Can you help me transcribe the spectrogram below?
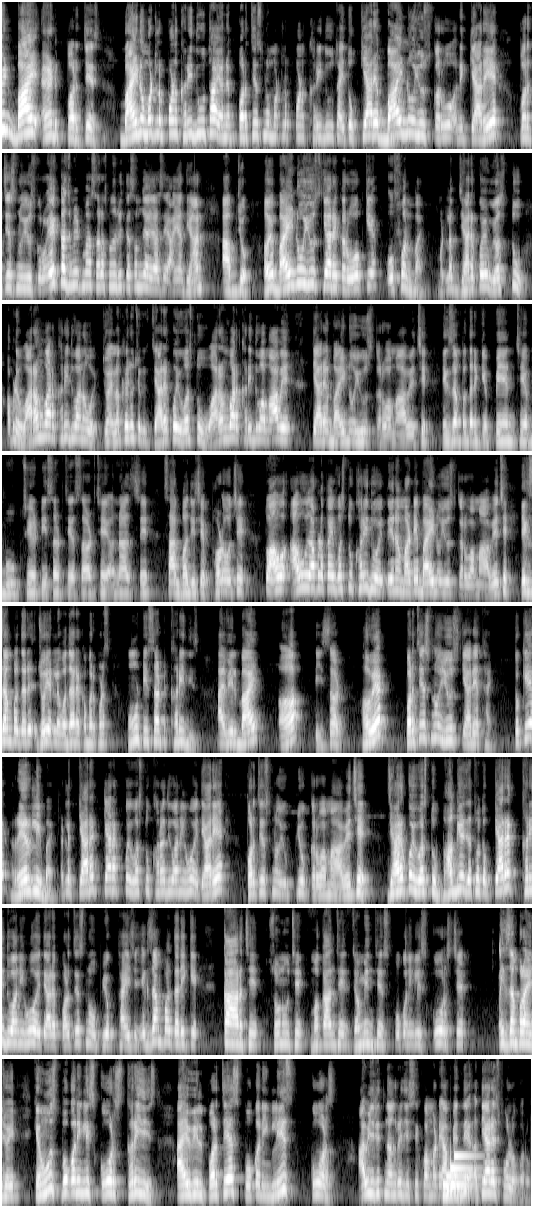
Between buy and purchase બાયનો મતલબ પણ ખરીદવું થાય અને પરચેસનો મતલબ પણ ખરીદવું થાય. તો ક્યારે બાયનો યુઝ કરવો અને ક્યારે પરચેસનો યુઝ કરવો? એક જ મિનિટમાં સરસ રીતે સમજાઈ જશે. અહીંયા ધ્યાન આપજો. હવે બાયનો યુઝ ક્યારે કરવો? કે ઓફન બાય મતલબ જ્યારે કોઈ વસ્તુ આપણે વારંવાર ખરીદવાનો હોય, જો અહીં લખેલું છે કે જ્યારે કોઈ વસ્તુ વારંવાર ખરીદવામાં આવે ત્યારે બાયનો યુઝ કરવામાં આવે છે. એક્ઝામ્પલ તરીકે પેન છે, બુક છે ટી શર્ટ છે શર્ટ છે, અનાજ છે, શાકભાજી છે, ફળો છે. તો આવો, આવું આપણે કઈ વસ્તુ ખરીદવું હોય તેના માટે બાયનો યુઝ કરવામાં આવે છે. એક્ઝામ્પલ તરીકે જોઈએ એટલે વધારે ખબર પડશે. હું T shirt ખરીદીશ. I will buy a T shirt હવે પરચેસનો યુઝ ક્યારે થાય? તો કે રેરલી બાય એટલે ક્યારેક ક્યારેક કોઈ વસ્તુ ખરીદવાની હોય ત્યારે પરચેસનો ઉપયોગ કરવામાં આવે છે. જ્યારે કોઈ વસ્તુ ભાગ્યે જ અથવા તો ક્યારેક ખરીદવાની હોય ત્યારે પરચેસનો ઉપયોગ થાય છે. એક્ઝામ્પલ તરીકે કાર છે, સોનું છે, મકાન છે, જમીન છે સ્પોકન ઇંગ્લિશ કોર્સ છે. એક્ઝામ્પલ અહીં જોઈએ કે હું spoken English course ખરીદીશ I will purchase spoken English course આવી જ રીતના અંગ્રેજી શીખવા માટે આપણે અત્યારે જ ફોલો કરો.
